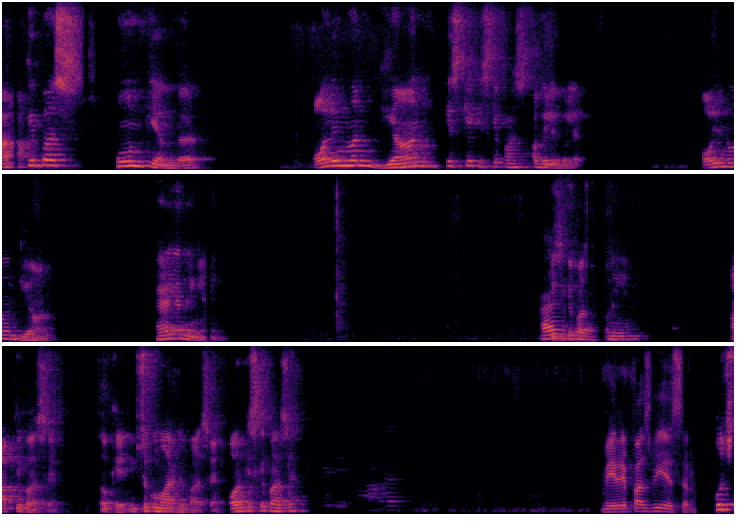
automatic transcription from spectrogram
आपके पास फ़ोन के अंदर ऑल इन वन ज्ञान किसके किसके पास अवेलेबल है? ऑल इन वन ज्ञान है या नहीं है? किसी के पास नहीं है? आपके पास है। ओके मिस्टर कुमार के पास है। और किसके पास है? मेरे पास भी है सर। कुछ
